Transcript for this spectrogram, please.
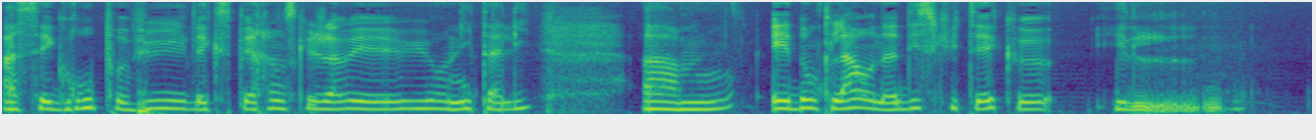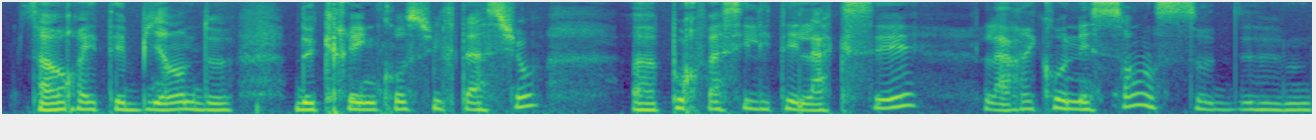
à ces groupes vu l'expérience que j'avais eue en Italie. Euh, et donc là, on a discuté que ça aurait été bien de, créer une consultation euh, pour faciliter l'accès, la reconnaissance de,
